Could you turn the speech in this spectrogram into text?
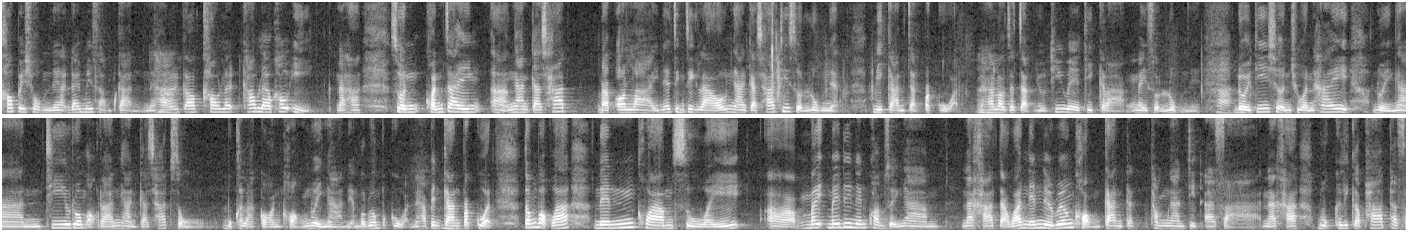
เข้าไปชมเนี่ยได้ไม่ซ้ำกันนะคะค่ะแล้วก็เข้าแล้วเข้าแล้วเข้าอีกนะคะ ส่วนขวัญใจอ่างานกาชาติ แบบออนไลน์เนี่ยจริง ๆ แล้วงานกาชาติที่สวนลุมเนี่ยมีการจัดประกวดนะคะเราจะจัดอยู่ที่เวทีกลางในสวนลุมนี่ค่ะโดยที่เชิญชวนให้หน่วยงานที่ร่วมออกร้านงานกาชาติส่งบุคลากรของหน่วยงานเนี่ยมาร่วมประกวดนะคะเป็นการประกวดต้องบอกว่าเน้นความสวยอ่าไม่ไม่ได้เน้นความสวยงามนะคะ แต่ว่าเน้นในเรื่องของการทำงานจิตอาสานะคะ บุคลิกภาพทัศ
